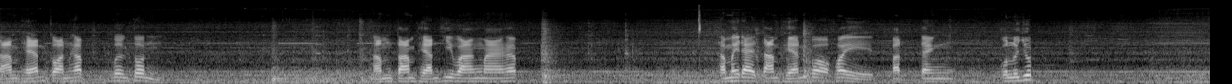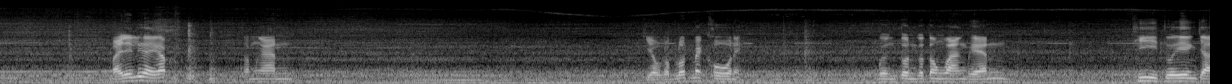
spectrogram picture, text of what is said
ตามแผนก่อนครับ เบื้องต้นทำตามแผนที่วางมาครับทำไม่ได้ตามแผนก็ค่อยปัดแต่งกลยุทธ์ ไปเรื่อยๆครับทำงาน เกี่ยวกับรถแมคโครเนี่ยเบื้องต้นก็ต้องวางแผน ที่ตัวเองจะ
